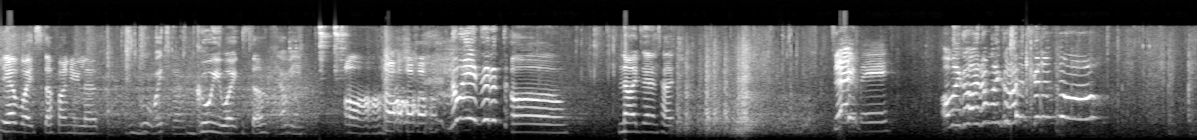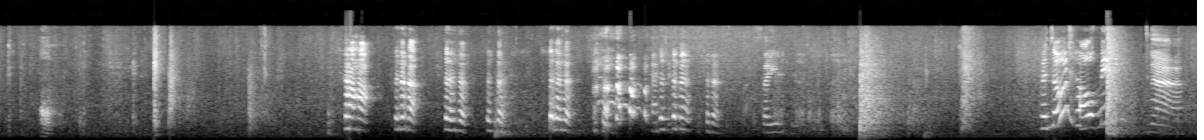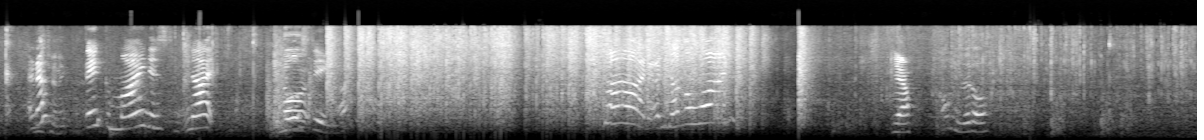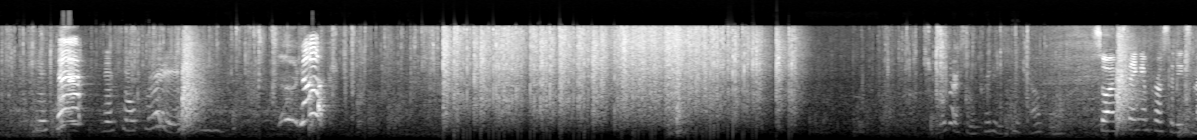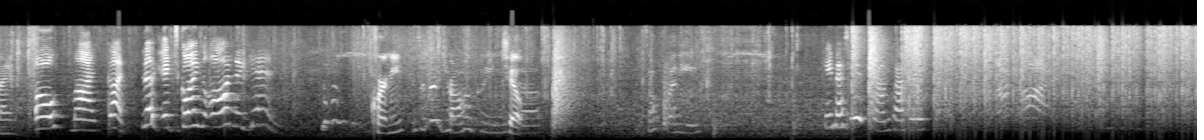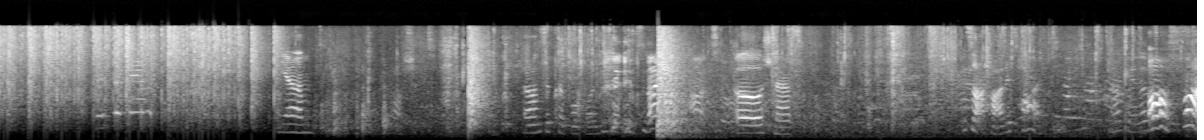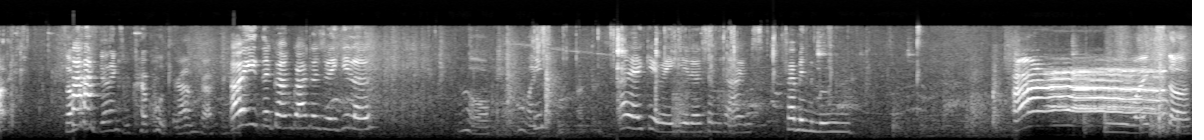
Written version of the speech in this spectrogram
You have white stuff on your lip. Ooh, white stuff. Gooey white stuff. Yummy. Aww. Oh. No, it didn't. Oh. No, it didn't touch. Dave! Baby. Oh my god, oh my god, it's gonna fall! Same. Can someone help me? Nah. Mine is not No. posting. God, another one? Yeah. Only little. Ah, They're so pretty. look! Those are some pretty huge outfits. So I'm staying in Pro City tonight. Oh my god. Look, it's going on again. Courtney. This is a drama queen. Chill. stuff. So funny. Can you pass me a graham cracker? Yum. Oh shit. That one's a crippled one. it's not even hot, so. Oh, snap. It's not hot, it's hot. Okay, that's Oh fuck! Somebody's getting some crippled graham crackers. I'll eat the graham crackers regular. Oh, I don't like graham crackers. I like it regular sometimes. If I'm in the mood. Ooh, Ah! white stuff.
